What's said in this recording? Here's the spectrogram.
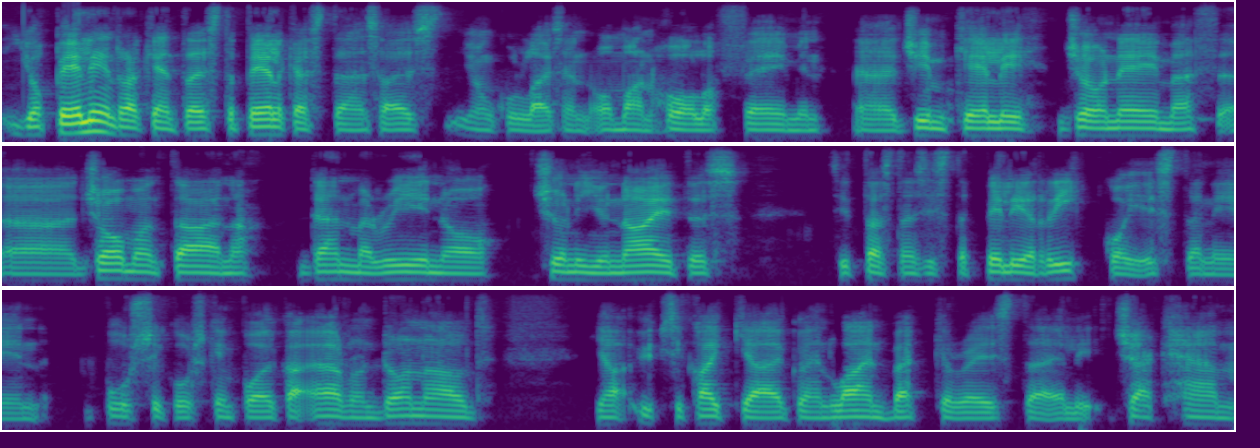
Jo pelin rakentajista pelkästään saisi jonkunlaisen oman Hall of Famein. Uh, Jim Kelly, Joe Namath, uh, Joe Montana, Dan Marino, Johnny Unitas, sitten taas näistä pelin rikkojista, niin bussikuskin poika Aaron Donald ja yksi kaikkia aikojen linebackereista, eli Jack Ham,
